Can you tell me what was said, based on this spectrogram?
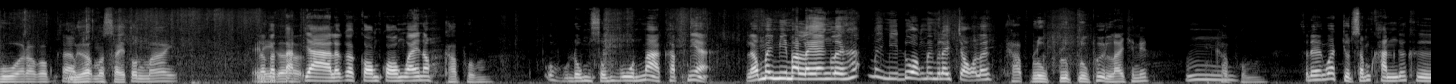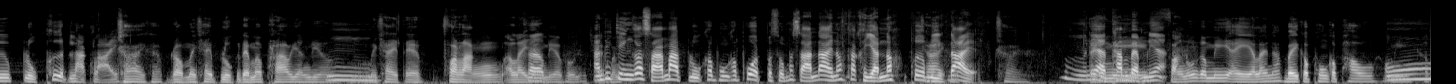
วัวเราก็ครับ เหลือมาใส่ต้นไม้อันแล้วนี้ก็ตัดหญ้าแล้วก็กองกองไว้เนาะครับผมโอ้อุดมสมบูรณ์มากครับเนี่ย แล้วไม่มีแมลงเลยฮะ ไม่มีด้วงไม่มีอะไรเจาะเลยครับปลูกปลูกปลูกพืชหลายชนิดอืมครับผมแสดงว่าจุดสำคัญก็คือปลูกพืชหลากหลาย ใช่ครับ เราไม่ใช่ปลูกแต่มะพร้าวอย่างเดียว อืมไม่ใช่แต่ฝรั่งอะไรอครับย่างเดียวพวกนี้อันที่จริงก็สามารถปลูกข้าวโพงข้าวโพดผสมผสานได้เนาะถ้าขยันเนาะเพิ่มอีกได้ ใช่ เออเนี่ยต่ก็มีทำแบบเนี้ยฝั่งนู้นก็มีไอ้อะไรนะใบกระพงกะเพราโอ้มีครับ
